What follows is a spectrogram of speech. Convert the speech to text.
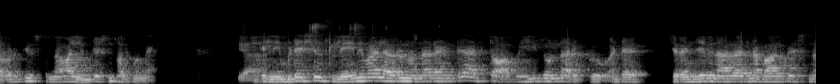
ఎవరు తీసుకున్నా వాళ్ళ లిమిటేషన్స్ వాళ్ళకు ఉన్నాయి. Yeah. లిమిటేషన్స్ లేని వాళ్ళు ఎవరైనా ఉన్నారంటే అది టాప్ వీళ్ళు ఉన్నారు ఇప్పుడు. అంటే చిరంజీవి నాగార్జున బాలకృష్ణ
